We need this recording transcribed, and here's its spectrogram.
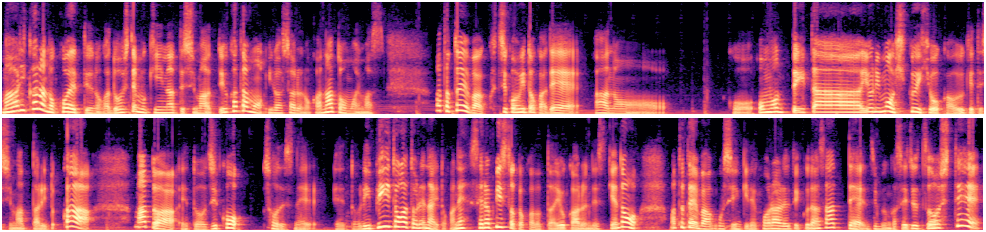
周りからの声っていうのがどうしても気になってしまうっていう方もいらっしゃるのかなと思います。まあ、例えば、口コミとかで、あのこう、思っていたよりも低い評価を受けてしまったりとか、まあ、あとは、えっと、自己そうですね、えっ、と、リピートが取れないとかね、セラピストとかだったらよくあるんですけど、まあ、例えばご新規で来られてくださって、自分が施術をして、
